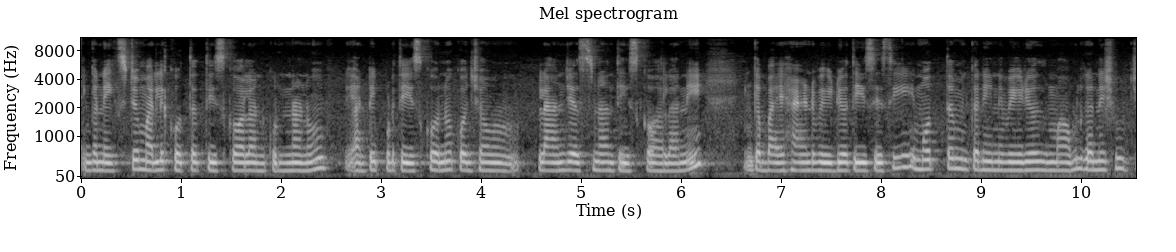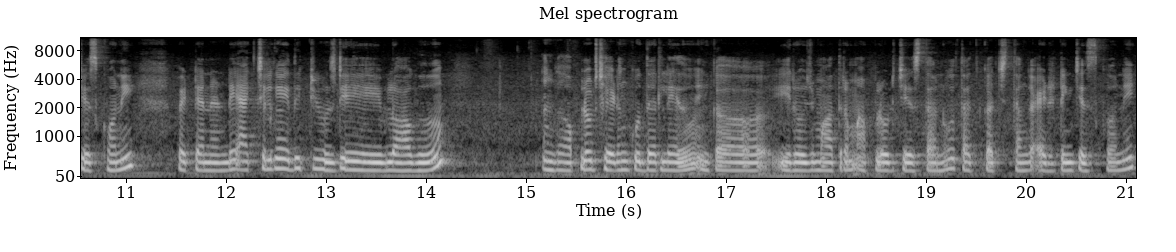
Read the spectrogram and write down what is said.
ఇంకా నెక్స్ట్ మళ్ళీ కొత్తది తీసుకోవాలనుకుంటున్నాను. అంటే ఇప్పుడు తీసుకోను కొంచెం ప్లాన్ చేస్తున్నాను తీసుకోవాలని. ఇంకా బై హ్యాండ్ వీడియో తీసేసి మొత్తం ఇంకా నేను వీడియో మామూలుగానే షూట్ చేసుకొని పెట్టానండి. యాక్చువల్గా ఇది ట్యూస్డే వ్లాగ్. ఇంకా అప్లోడ్ చేయడం కుదరలేదు. ఇంకా ఈరోజు మాత్రం అప్లోడ్ చేస్తాను. త- ఖచ్చితంగా ఎడిటింగ్ చేసుకొని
